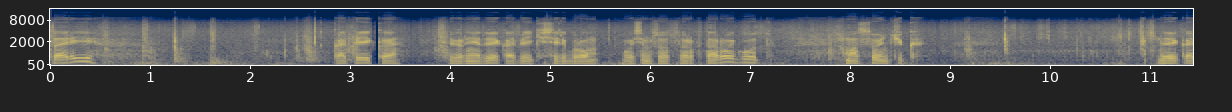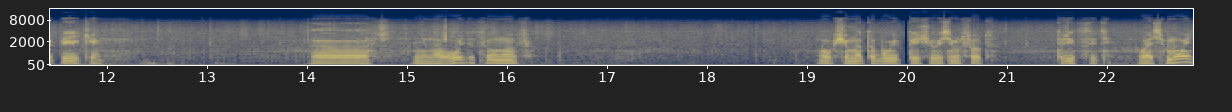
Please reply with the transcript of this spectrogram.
Цари копейка, вернее 2 копейки серебром 842 год, масончик 2 копейки Э, не наводится у нас. В общем, это будет 1838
